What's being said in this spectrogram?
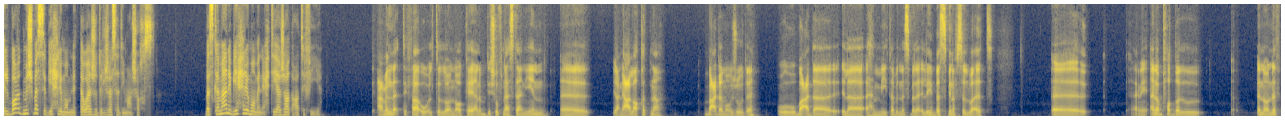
البعد مش بس بيحرمه من التواجد الجسدي مع شخص بس كمان بيحرمه من احتياجات عاطفية. عملنا اتفاق وقلت له إنه أوكي أنا بدي أشوف ناس تانيين آه، يعني علاقتنا بعدها موجودة وبعدها إلى أهميتها بالنسبة لإلي بس بنفس الوقت آه، يعني أنا بفضل إنه نف...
